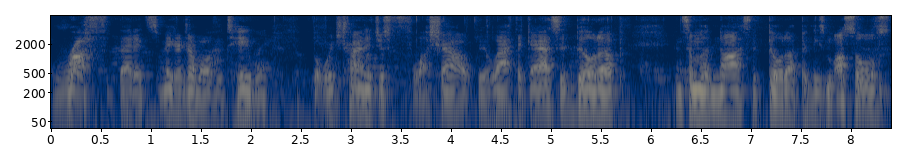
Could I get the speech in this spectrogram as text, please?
rough that it's making her jump off the table. But we're trying to just flush out the lactic acid buildup and some of the knots that build up in these muscles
